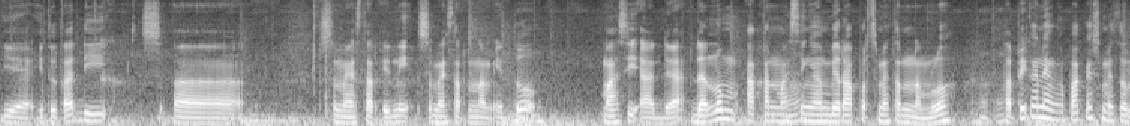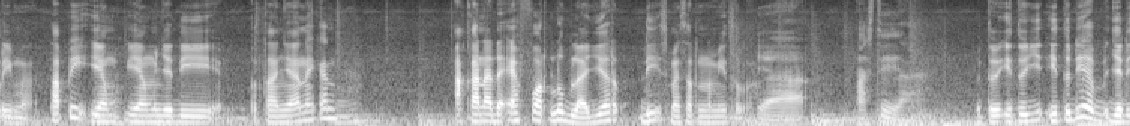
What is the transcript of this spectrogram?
ya itu tadi eh, semester ini semester 6 itu masih ada dan lo akan masih ngambil rapor semester 6 lo tapi kan yang kepake semester 5 tapi yang yang menjadi pertanyaannya kan akan ada effort lo belajar di semester 6 itu loh ya pasti ya itu itu itu dia jadi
